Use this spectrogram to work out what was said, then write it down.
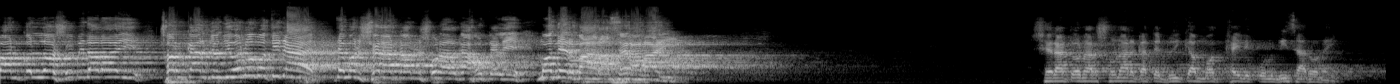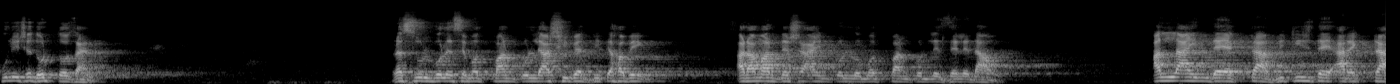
পান করলে অসুবিধা নাই। সরকার যদি অনুমতি দেয়, যেমন সেরাটন সোনারগা হোটেলে মদের বার আছে না নাই? সেরাটন আর সোনার গাতে দুই কাপ মদ খাইলে কোনো বিচারও নাই। পুলিশে ধরতেও যায় না। রাসূল বলেছে, মদ পান করলে আশি বেত দিতে হবে। আর আমার দেশে আইন করল, মদ পান করলে জেলে দাও। আল্লাহ আইন দেয় একটা, ব্রিটিশ দেয় আরেকটা।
